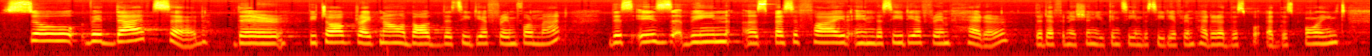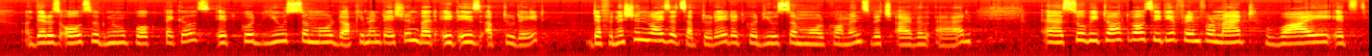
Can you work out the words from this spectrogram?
So with that said, there, we talked right now about the CTF frame format. This is being uh, specified in the CTF frame header. The definition you can see in the CTF frame header at this, at this point. Uh, there is also GNU poke pickles. It could use some more documentation, but it is up to date. Definition-wise, it's up to date. It could use some more comments, which I will add. Uh, so we talked about CTF frame format, why it's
